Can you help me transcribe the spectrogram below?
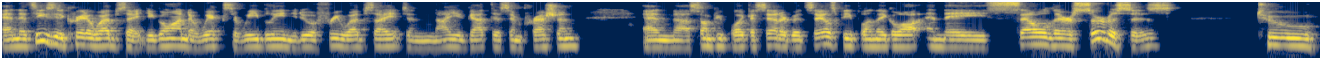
And it's easy to create a website. You go on to Wix or Weebly and you do a free website, and now you've got this impression. And uh, some people, like I said, are good salespeople, and they go out and they sell their services to,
